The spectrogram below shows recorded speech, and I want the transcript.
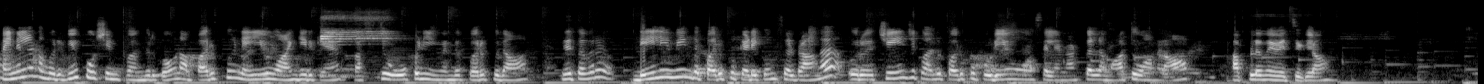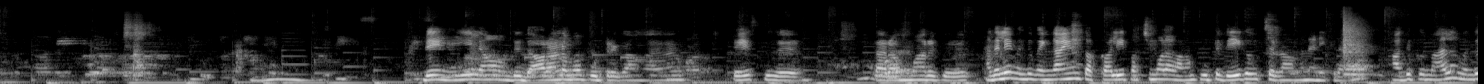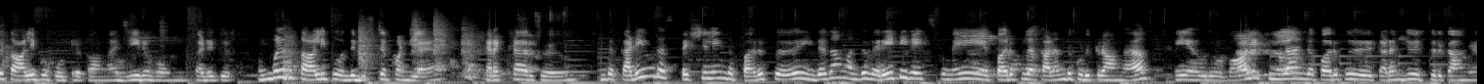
ஃபைனலா நம்ம ரிவ்யூ போர்ஷனுக்கு வந்திருக்கோம். நான் பருப்பு நெய்யும் வாங்கியிருக்கேன். ஃபர்ஸ்ட் ஓப்பனிங் வந்து பருப்பு தான். இதை தவிர டெய்லியுமே இந்த பருப்பு கிடைக்கும்னு சொல்றாங்க. ஒரு சேஞ்சுக்கு வந்து பருப்பு பொடியும் சில நாட்கள்ல மாத்துவாங்களாம். அப்பளமே வச்சுக்கலாம். டே நெய்லாம் வந்து தாராளமா போட்டிருக்காங்க. டேஸ்ட் தரமா இருக்கு. அதுலயே வந்து வெங்காயம் தக்காளி பச்சை மிளகாலாம் போட்டு வேக வச்சிடுறாங்கன்னு நினைக்கிறேன். அதுக்கு மேல வந்து தாளிப்பு போட்டிருக்காங்க ஜீரகம் கடுகு. உங்களுக்கு தாளிப்பு வந்து டிஸ்டர்ப் பண்ணல. கரெக்டா இருக்கு. இந்த கடையோட ஸ்பெஷலி இந்த பருப்பு இதை தான் வந்து வெரைட்டி ரைஸ்க்குமே பருப்புல கலந்து கொடுக்குறாங்க. ஒரு வாழை ஃபுல்லா இந்த பருப்பு கடைஞ்சி வச்சிருக்காங்க.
